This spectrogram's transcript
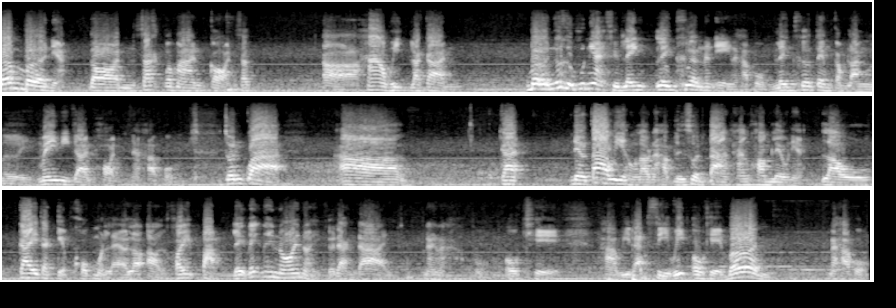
เริ่มเบิร์นเนี่ยตอนสักประมาณก่อนสักอ่าห้าวิละกันเบิร์นก็คือพูดง่ายคือเร่งเร่งเครื่องนั่นเองนะครับผมเร่งเครื่องเต็มกำลังเลย ไม่มีการผ่อนนะครับผมจนกว่าการ เดลต้าวีของเรานะครับ หรือส่วนต่างทางความเร็วเนี่ย เราใกล้จะเก็บครบหมดแล้ว เราอาจค่อยปรับเล็กๆน้อยๆหน่อยก็ดังได้นั่นนะครับผมโอเคหาวิลัดสี่วิโอเคเบิร์นนะครับผม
